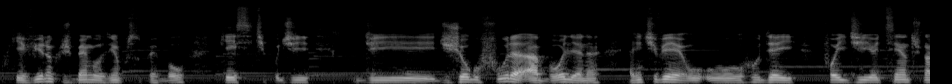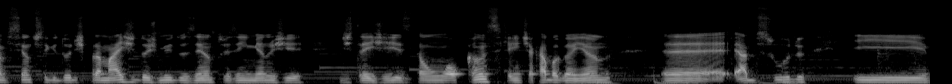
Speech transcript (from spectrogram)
porque viram que os Bengals iam pro Super Bowl, que esse tipo de, de, de jogo fura a bolha, né? A gente vê o, o foi de 800, 900 seguidores para mais de 2.200 em menos de, de 3 dias, então o alcance que a gente acaba ganhando é, é absurdo. E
